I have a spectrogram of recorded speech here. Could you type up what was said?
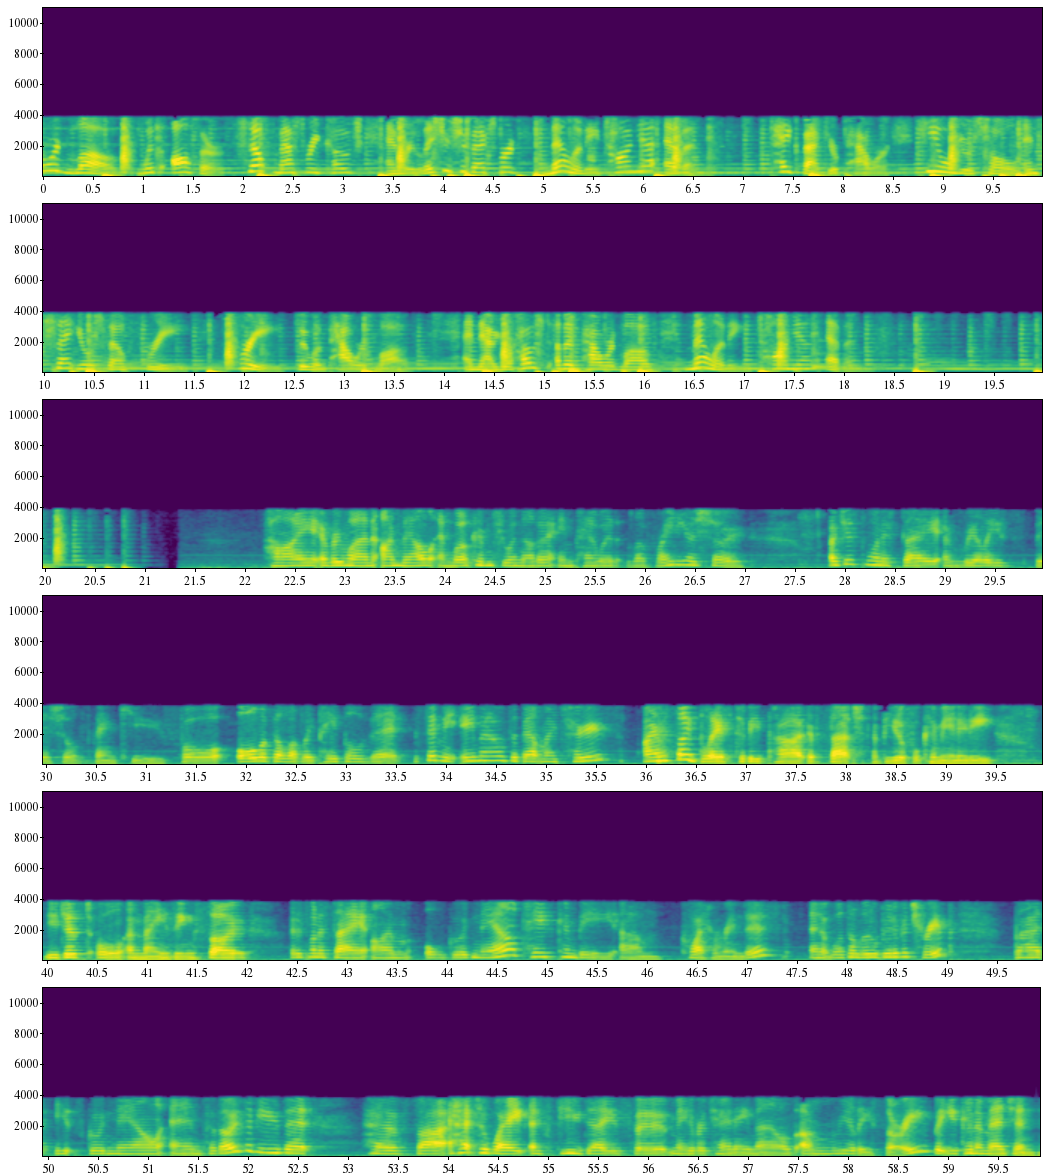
Empowered Love with author, self-mastery coach, and relationship expert Melanie Tanya Evans. Take back your power, heal your soul, and set yourself free. Free through Empowered Love. And now your host of Empowered Love, Melanie Tanya Evans. Hi everyone, I'm Mel and welcome to another Empowered Love radio show. I just want to say a really special thank you for all of the lovely people that sent me emails about my tooth. I am so blessed to be part of such a beautiful community. You're just all amazing. So I just want to say I'm all good now. Teeth can be um, quite horrendous and it was a little bit of a trip, but it's good now. And for those of you that have uh, had to wait a few days for me to return emails. I'm really sorry, but you can imagine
